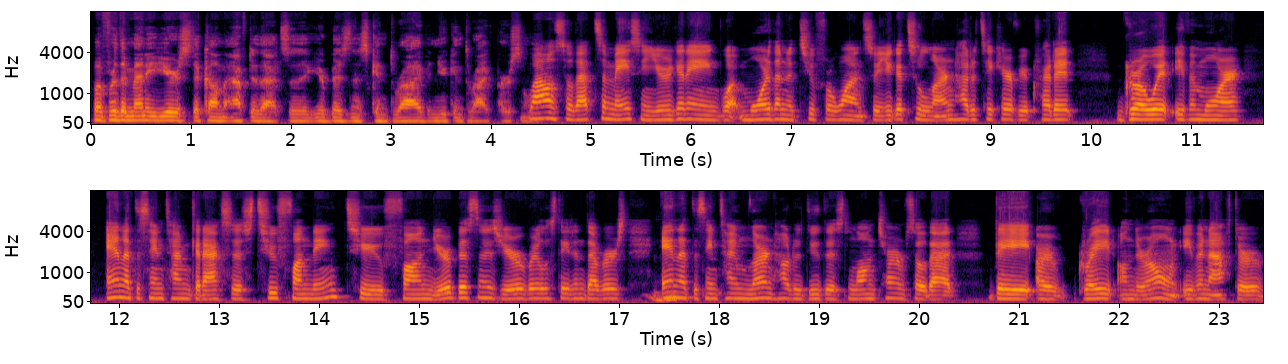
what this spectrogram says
but for the many years to come after that, so that your business can thrive and you can thrive personally. Wow, so that's amazing. You're getting what more than a two for one. So you get to learn how to take care of your credit grow it even more and at the same time get access to funding to fund your business, your real estate endeavors, mm-hmm. and at the same time learn how to do this long term so that they are great on their own even after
